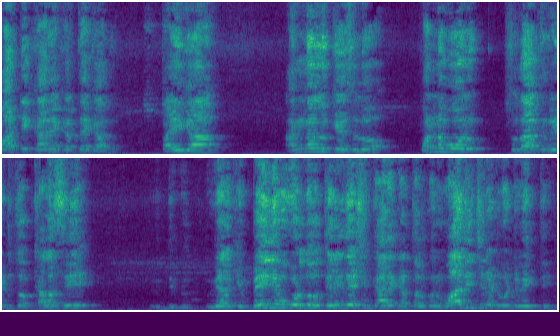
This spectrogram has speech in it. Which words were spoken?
పార్టీ కార్యకర్తే కాదు. పైగా అంగళ్ళు కేసులో పొన్నవోలు సుధాకర్ రెడ్డితో కలిసి వీళ్ళకి బెయిల్ ఇవ్వకూడదు తెలుగుదేశం కార్యకర్తలకు వాదించినటువంటి వ్యక్తి.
